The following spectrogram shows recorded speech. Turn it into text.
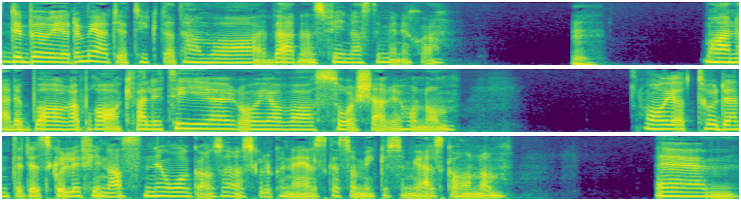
det började med att jag tyckte att han var världens finaste människa. Mm. Och han hade bara bra kvaliteter och jag var så kär i honom. Och jag trodde inte det skulle finnas någon som jag skulle kunna älska så mycket som jag älskar honom. Ehm,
